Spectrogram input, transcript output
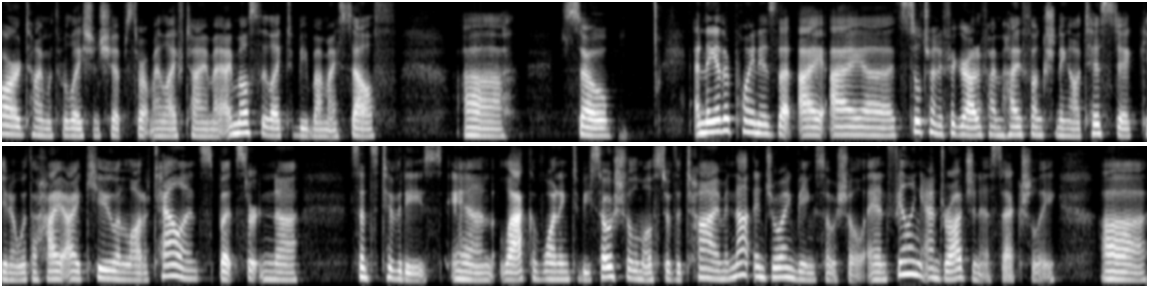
hard time with relationships throughout my lifetime. I, I mostly like to be by myself. Uh, so and the other point is that I I uh, still trying to figure out if I'm high functioning autistic, you know, with a high IQ and a lot of talents, but certain uh, sensitivities and lack of wanting to be social most of the time, and not enjoying being social, and feeling androgynous actually. Uh,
